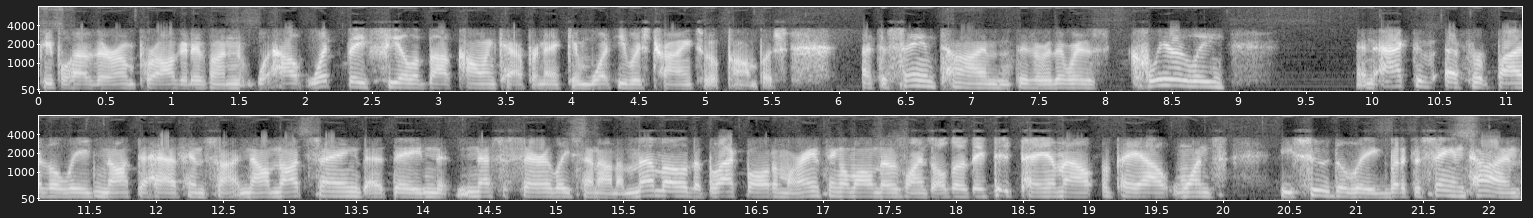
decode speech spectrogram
people have their own prerogative on how what they feel about Colin Kaepernick and what he was trying to accomplish. At the same time, there, there was clearly an active effort by the league not to have him sign. Now, I'm not saying that they necessarily sent out a memo that blackballed him or anything along those lines, although they did pay him out, pay out once he sued the league. But at the same time,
